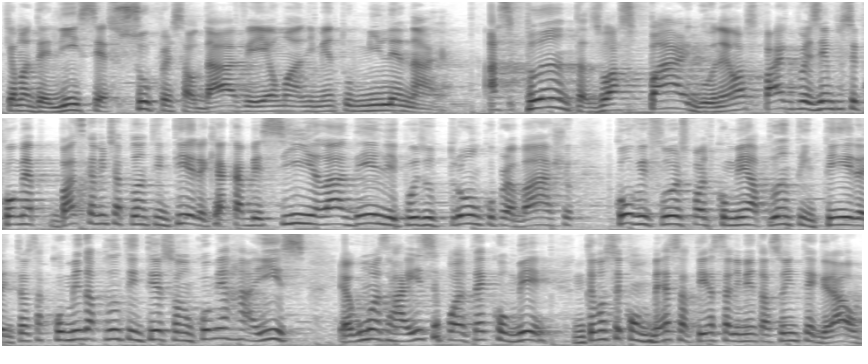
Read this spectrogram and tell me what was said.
Que é uma delícia, é super saudável e é um alimento milenar. As plantas, o aspargo, né? O aspargo, por exemplo, você come basicamente a planta inteira, que é a cabecinha lá dele, depois o tronco para baixo. Couve-flor você pode comer a planta inteira, então você está comendo a planta inteira, só não come a raiz. E algumas raízes você pode até comer. Então você começa a ter essa alimentação integral,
